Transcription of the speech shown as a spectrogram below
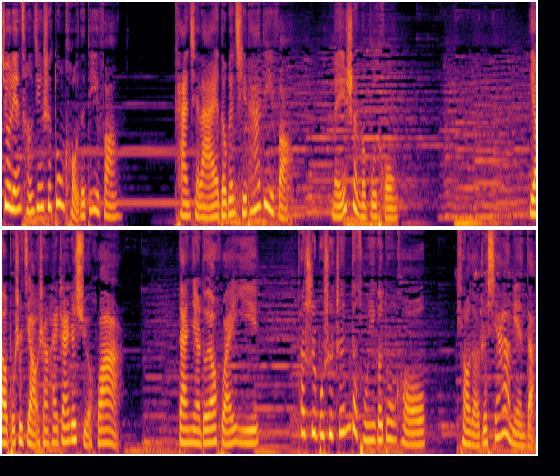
就连曾经是洞口的地方，看起来都跟其他地方没什么不同。要不是脚上还沾着雪花，丹尼尔都要怀疑他是不是真的从一个洞口跳到这下面的。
